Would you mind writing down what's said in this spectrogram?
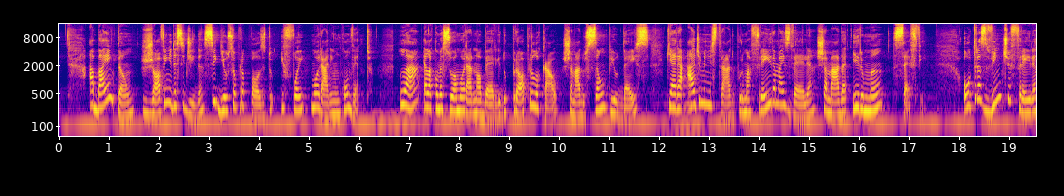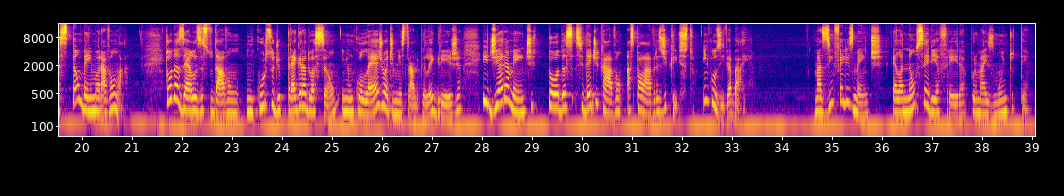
A Baia, então, jovem e decidida, seguiu seu propósito e foi morar em um convento. Lá, ela começou a morar no albergue do próprio local, chamado São Pio X, que era administrado por uma freira mais velha chamada Irmã Cefe. Outras 20 freiras também moravam lá. Todas elas estudavam um curso de pré-graduação em um colégio administrado pela igreja e diariamente todas se dedicavam às palavras de Cristo, inclusive a Baia. Mas infelizmente, ela não seria freira por mais muito tempo.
